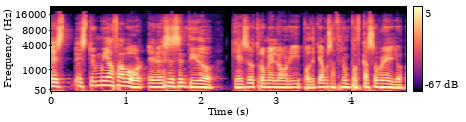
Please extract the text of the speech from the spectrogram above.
es- estoy muy a favor en ese sentido, que es otro melón y podríamos hacer un podcast sobre ello,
